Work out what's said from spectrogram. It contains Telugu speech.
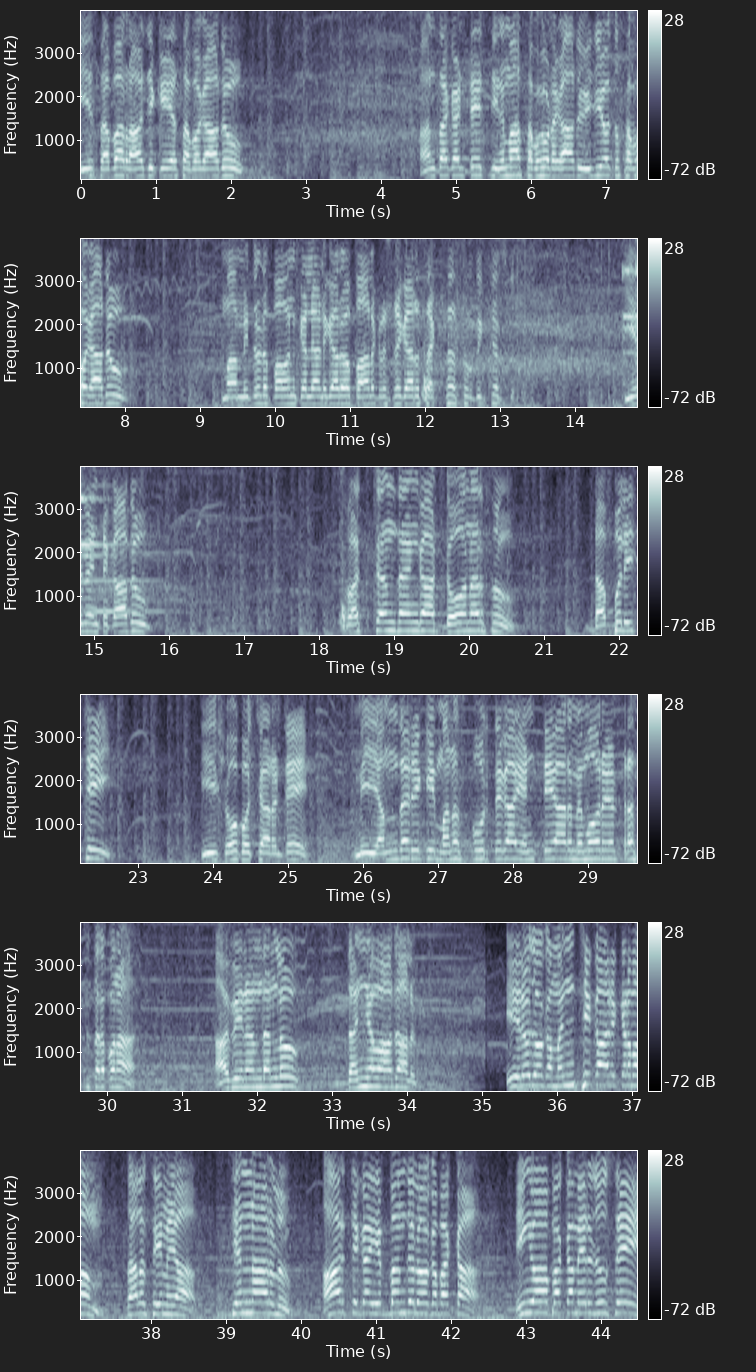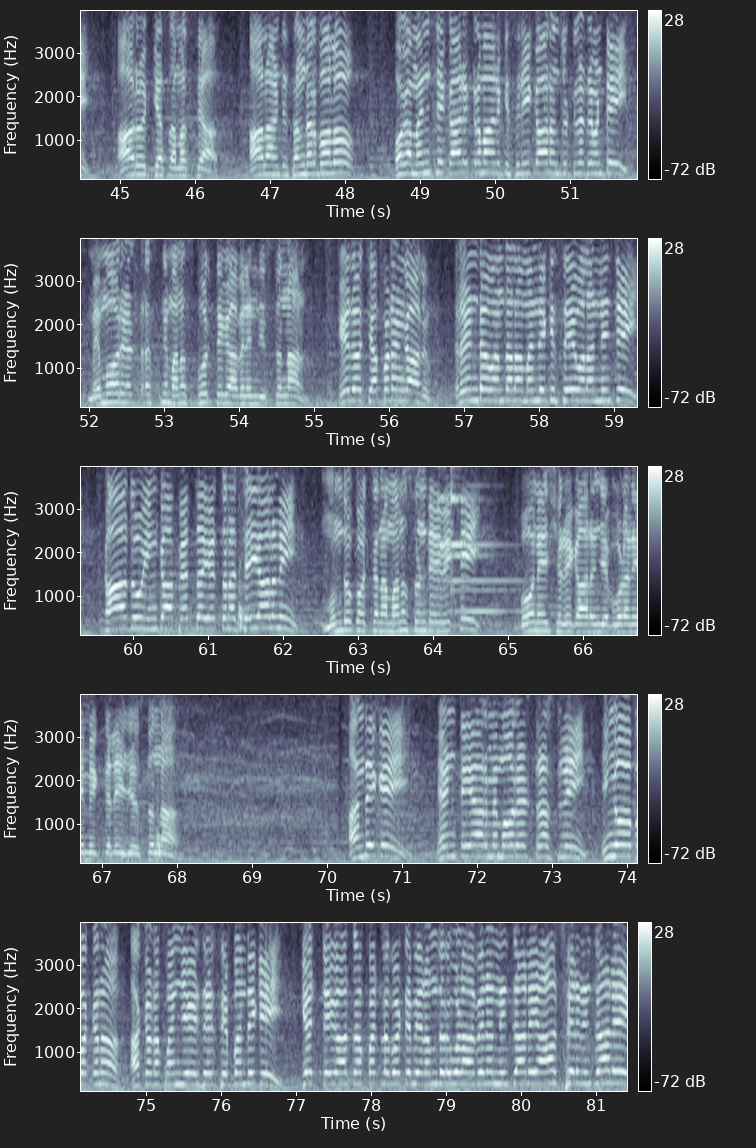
ఈ సభ రాజకీయ సభ కాదు. అంతకంటే సినిమా సభ కూడా కాదు విజయోత్సవ సభ కాదు. మా మిత్రుడు పవన్ కళ్యాణ్ గారు బాలకృష్ణ గారు సక్సెస్ పిక్చర్స్ ఈవెంట్ కాదు. స్వచ్ఛందంగా డోనర్స్ డబ్బులు ఇచ్చి ఈ షోకి వచ్చారంటే మీ అందరికీ మనస్ఫూర్తిగా ఎన్టీఆర్ మెమోరియల్ ట్రస్ట్ తరపున అభినందనలు ధన్యవాదాలు. ఈరోజు ఒక మంచి కార్యక్రమం తలసీమయ చిన్నారులు ఆర్థిక ఇబ్బందులు ఒక పక్క. ఇంకో పక్క మీరు చూస్తే ఆరోగ్య సమస్య. అలాంటి సందర్భంలో ఒక మంచి కార్యక్రమానికి శ్రీకారం చుట్టినటువంటి మెమోరియల్ ట్రస్ట్ని మనస్ఫూర్తిగా అభినందిస్తున్నాను. ఏదో చెప్పడం కాదు. రెండు వందల మందికి సేవలు అందించి కాదు ఇంకా పెద్ద ఎత్తున చేయాలని ముందుకొచ్చిన మనసుండే వ్యక్తి భువనేశ్వరి గారని చెప్పి కూడా నేను మీకు తెలియజేస్తున్నా. అందుకే ఎన్టీఆర్ మెమోరియల్ ట్రస్ట్ని ఇంకో పక్కన అక్కడ పనిచేసే సిబ్బందికి గట్టిగా చప్పట్లు కొట్టి మీరందరూ కూడా అభినందించాలి ఆశీర్వదించాలి.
